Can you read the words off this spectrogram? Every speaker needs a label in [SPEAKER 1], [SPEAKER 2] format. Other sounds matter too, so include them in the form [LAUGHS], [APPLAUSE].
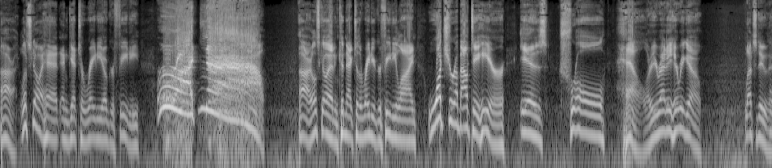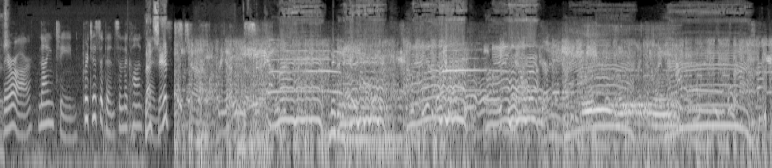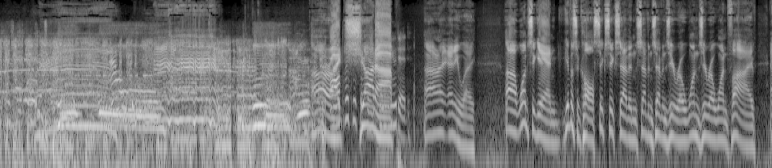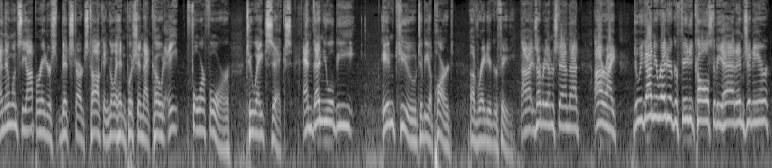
[SPEAKER 1] All right, let's go ahead and get to Radio Graffiti right now. All right, let's go ahead and connect to the Radio Graffiti line. What you're about to hear is Troll Hell. Are you ready? Here we go. Let's do this.
[SPEAKER 2] There are 19 participants in the conference.
[SPEAKER 1] That's it? All right,
[SPEAKER 2] participants
[SPEAKER 1] shut up.
[SPEAKER 2] muted.
[SPEAKER 1] All right, anyway. Uh, once again, give us a call, 667 770 1015. And then once the operator bitch starts talking, go ahead and push in that code 844 286. And then you will be in queue to be a part of Radio Graffiti. All right, does everybody understand that? All right, do we got any Radio Graffiti calls to be had, engineer?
